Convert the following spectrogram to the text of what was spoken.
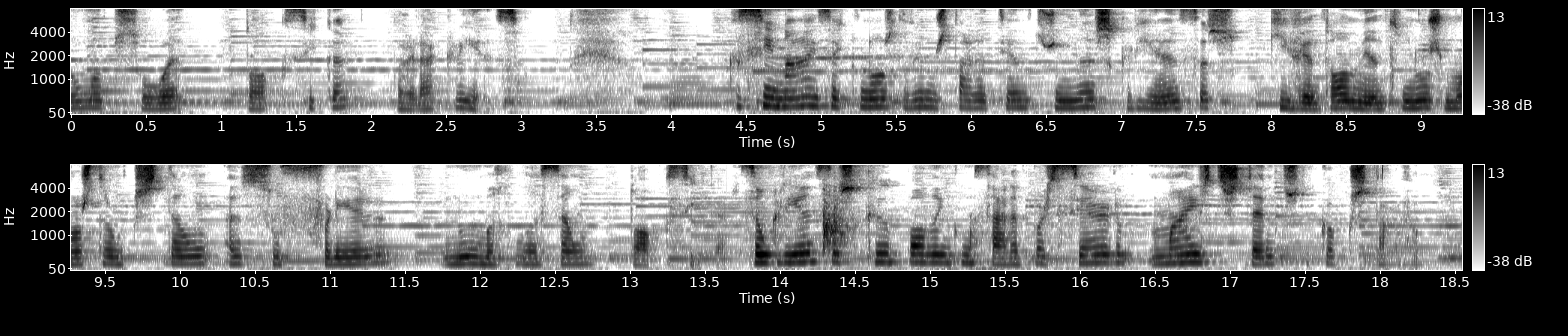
uma pessoa tóxica para a criança. Que sinais é que nós devemos estar atentos nas crianças que eventualmente nos mostram que estão a sofrer numa relação tóxica. São crianças que podem começar a parecer mais distantes do que o que estavam.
